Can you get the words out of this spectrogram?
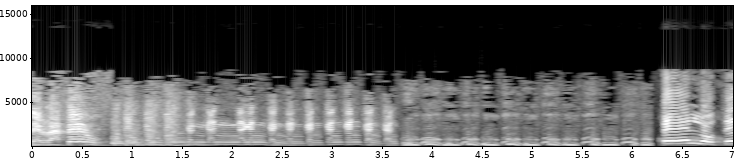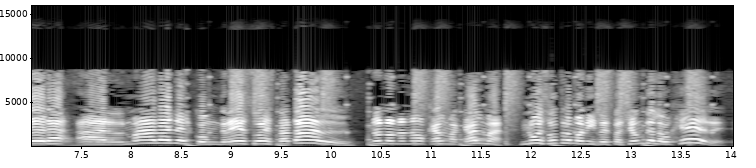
de ratero. Pelotera armada en el Congreso Estatal. No, no, no, no, calma, calma. No es otra manifestación de la UGED.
